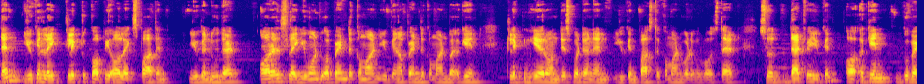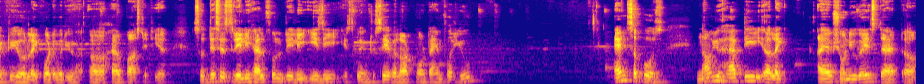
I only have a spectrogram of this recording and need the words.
then you can like click to copy all xpath and you can do that. Or else like you want to append the command you can append the command by again clicking here on this button and you can pass the command whatever was that. So that way you can uh, again go back to your like whatever you uh, have passed it here. So this is really helpful really easy. It's going to save a lot more time for you and suppose now you have the uh, like I have shown you guys that uh,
